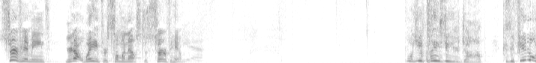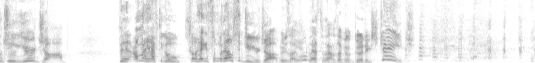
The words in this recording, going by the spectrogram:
Serve Him means you're not waiting for someone else to serve Him. Yeah. Will you please do your job? Because if you don't do your job, then I'm going to have to go so hey, someone else to do your job. He was like, well, that sounds like a good exchange.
